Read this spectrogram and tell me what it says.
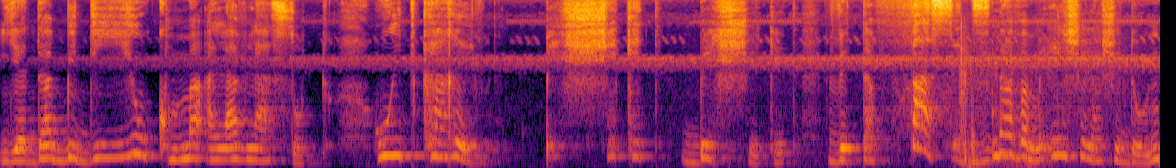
ידע בדיוק מה עליו לעשות. הוא התקרב בשקט בשקט ותפס את זנב המעיל של השדון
